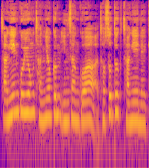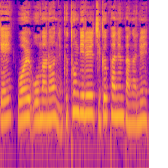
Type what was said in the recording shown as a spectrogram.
장애인 고용 장려금 인상과 저소득 장애인에게 월 5만 원 교통비를 지급하는 방안을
